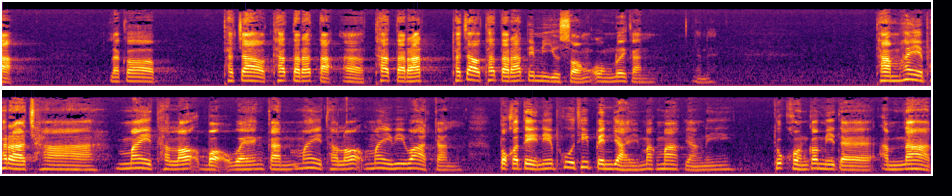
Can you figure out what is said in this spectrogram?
ตะ แล้วก็พระเจ้าทัตรตะเอ่อทัตตรัตพระเจ้าทัตรัตได้มีอยู่สององค์ด้วยกันนะ ทำให้พระราชาไม่ทะเลาะเบาแวงกัน ไม่ทะเลาะไม่วิวาทกัน ปกตินี้ผู้ที่เป็นใหญ่มาก ๆอย่างนี้ ทุกคนก็มีแต่อำนาจ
